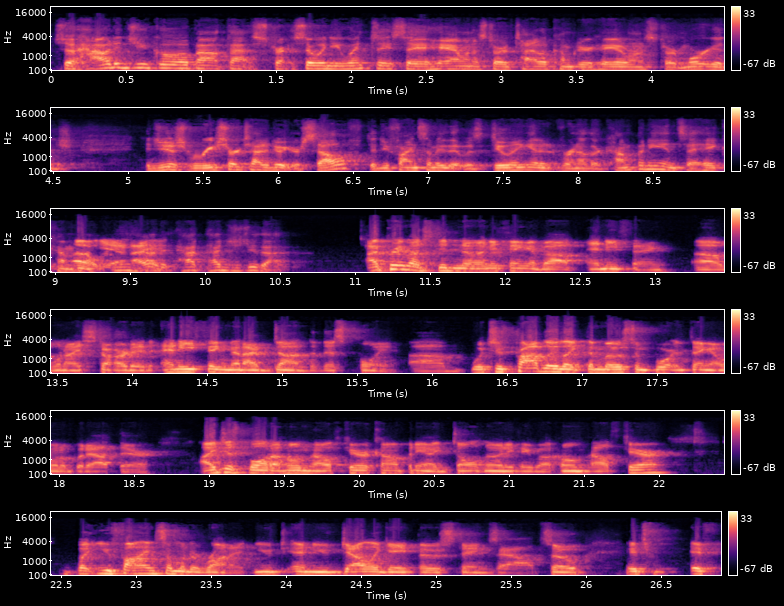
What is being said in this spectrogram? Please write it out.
So how did you go about that? So when you went to say, Hey, I want to start a title company or Hey, I want to start mortgage. Did you just research how to do it yourself? Did you find somebody that was doing it for another company and say, Hey, come oh, help yeah, me? How, did, how, how did you do that? I pretty much didn't know anything about anything uh, when I started anything that I've done to this point, um, which is probably like the most important thing I want to put out there. I just bought a home healthcare company. I don't know anything about home healthcare but you find someone to run it you and you delegate those things out so it's if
